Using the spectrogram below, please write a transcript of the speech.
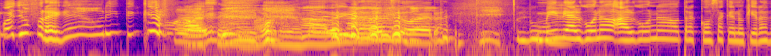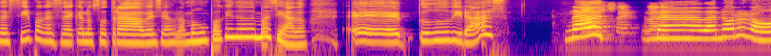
Pues yo fregué ahorita y qué fue. Ay, Mili, ¿alguna, ¿alguna otra cosa que no quieras decir? Porque sé que nosotras a veces hablamos un poquito demasiado. Eh, Tú dirás. Nada, nada, no, no, no,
